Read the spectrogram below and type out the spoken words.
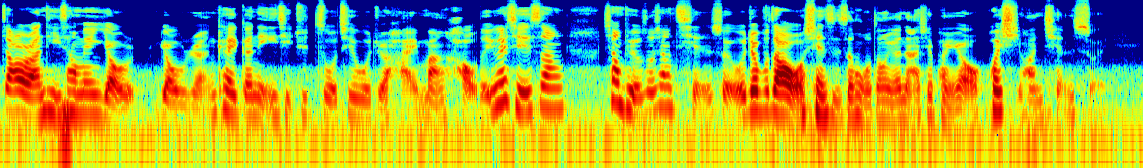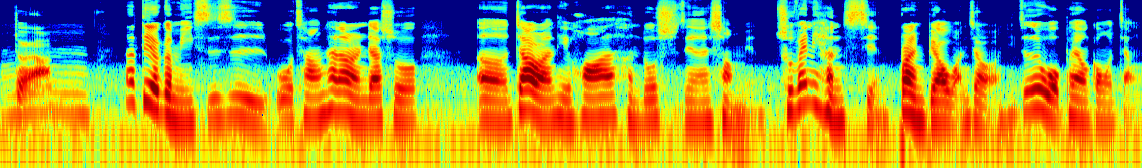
交友软体上面有有人可以跟你一起去做，其实我觉得还蛮好的。因为其实像像比如说像潜水，我就不知道我现实生活中有哪些朋友会喜欢潜水。对啊嗯。那第二个迷思是我常常看到人家说，呃，交友软体花很多时间在上面，除非你很闲，不然你不要玩交友软体。这是我朋友跟我讲的。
